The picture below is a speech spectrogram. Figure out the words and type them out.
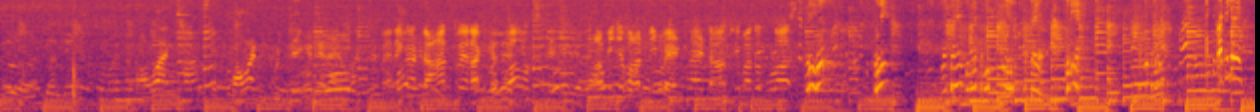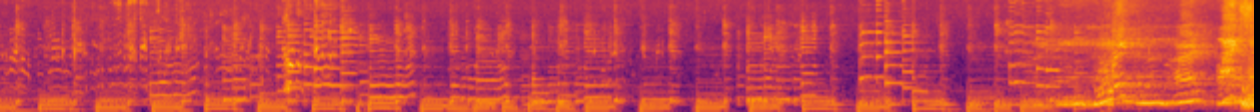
पवन पवन कुछ देख रहे मैंने कहा डांस में रख दूँगा अभी जब आदमी बैठना है, डांस के बाद तो थोड़ा and action.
